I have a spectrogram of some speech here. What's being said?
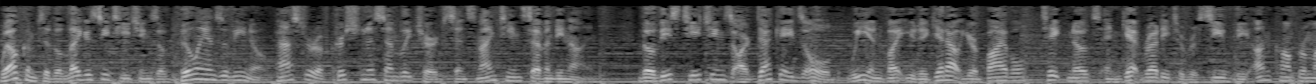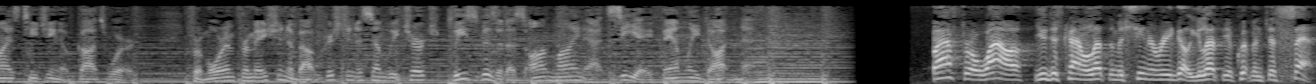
Welcome to the legacy teachings of Bill Anzavino, pastor of Christian Assembly Church since 1979. Though these teachings are decades old, we invite you to get out your Bible, take notes, and get ready to receive the uncompromised teaching of God's Word. For more information about Christian Assembly Church, please visit us online at cafamily.net. After a while, you just kind of let the machinery go. You let the equipment just set.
